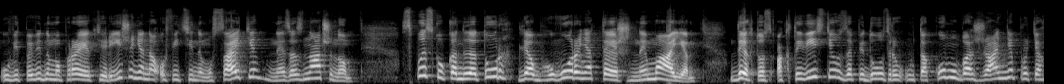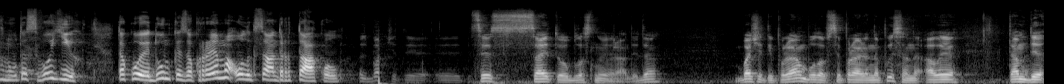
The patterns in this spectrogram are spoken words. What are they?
у відповідному проєкті рішення на офіційному сайті не зазначено. Списку кандидатур для обговорення теж немає. Дехто з активістів запідозрив у такому бажання протягнути своїх. Такої думки, зокрема, Олександр Такул. Ось бачите, е, це з сайту обласної ради. Да? Бачите, преамбула, все правильно написано, але там, де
